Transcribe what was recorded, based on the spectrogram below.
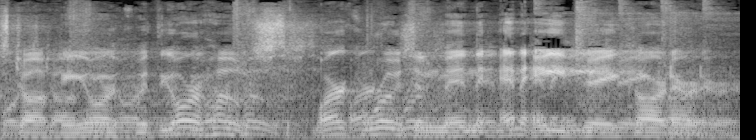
Sports Talk New York with your hosts, Mark Rosenman and AJ Carter.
